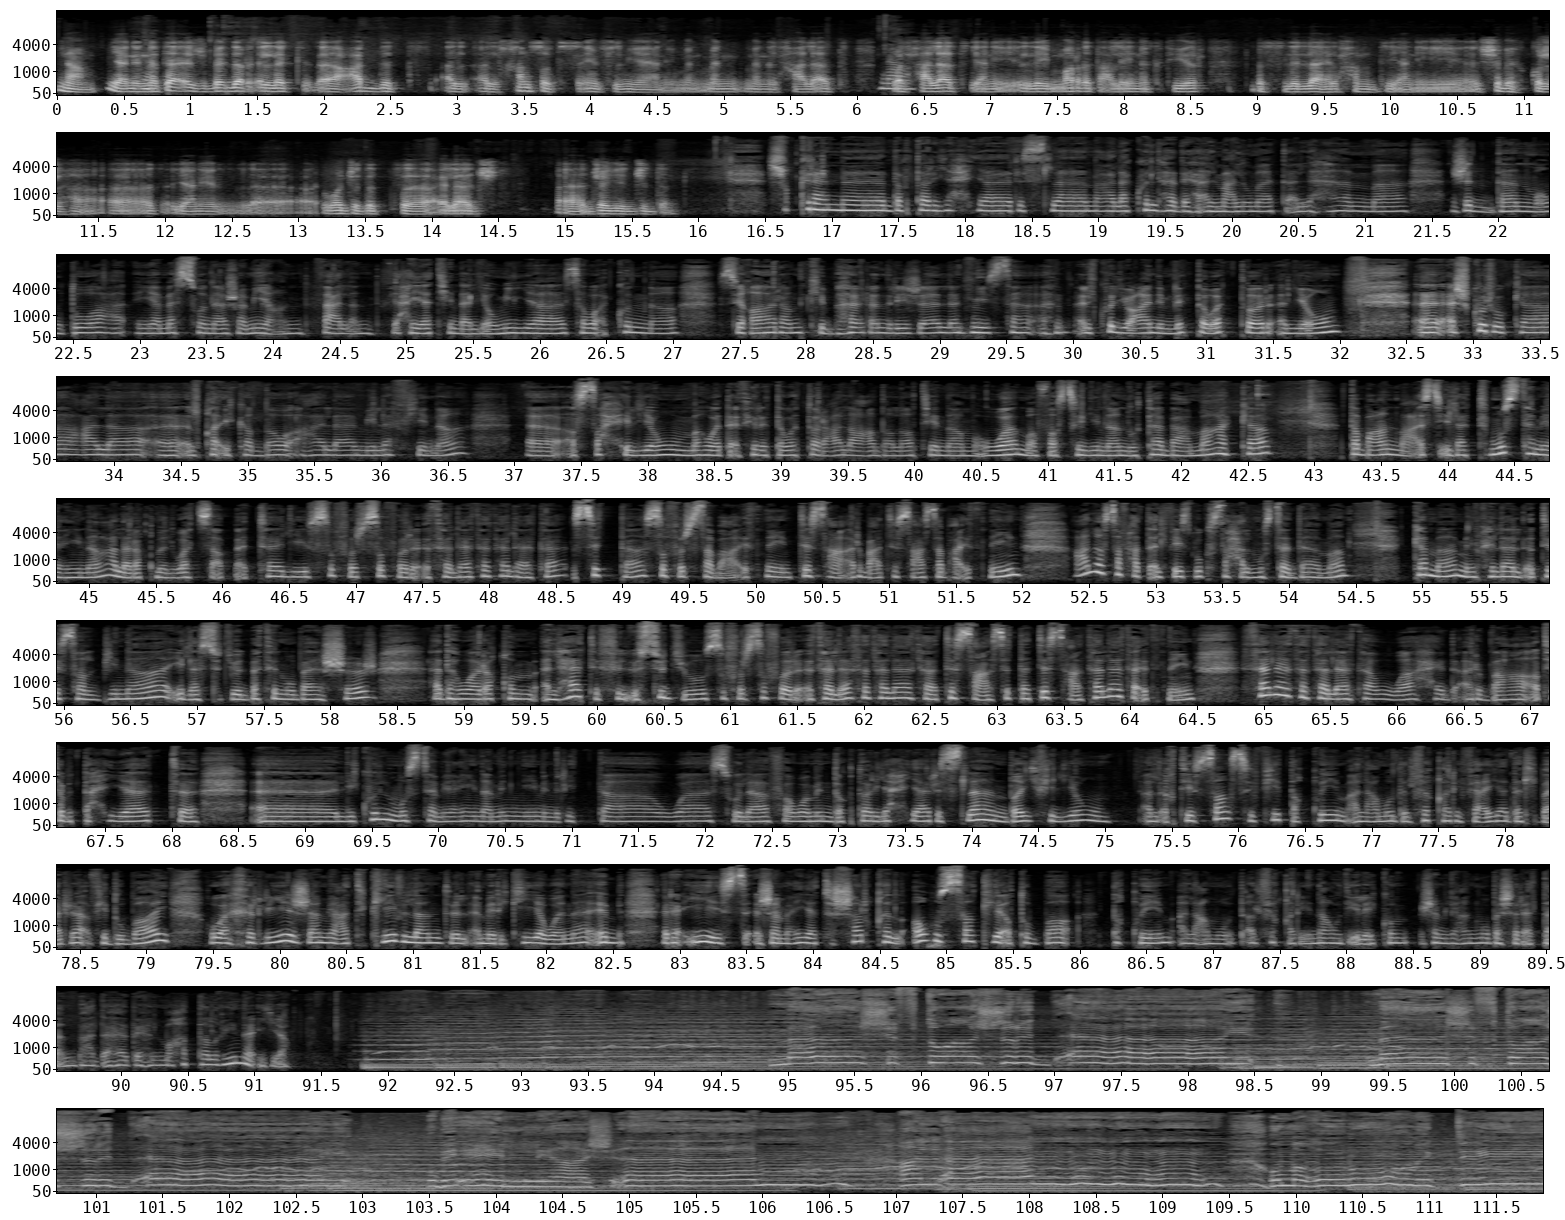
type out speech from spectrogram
نعم يعني نعم. النتائج بقدر أقول لك عدت ال 95% يعني من من من الحالات نعم. والحالات يعني اللي مرت علينا كثير بس لله الحمد يعني شبه كلها آه، يعني وجدت علاج آه، جيد جدا شكرا دكتور يحيى رسلان على كل هذه المعلومات الهامة جدا. موضوع يمسنا جميعا فعلا في حياتنا اليومية سواء كنا صغارا كبارا رجالا نساء. الكل يعاني من التوتر اليوم. أشكرك على إلقائك الضوء على ملفنا. آه، الصحي اليوم ما هو تأثير التوتر على عضلاتنا ومفاصلنا. نتابع معك طبعا مع أسئلة مستمعينا على رقم الواتساب التالي 0033 607 294972 على صفحة الفيسبوك الصحة المستدامة. كما من خلال الاتصال بنا إلى استوديو البث المباشر هذا هو رقم الهاتف في الاستوديو 0033 969 3314 أطيب التحيات آه، لكل مستمعينا مني من ريتا وسلافة ومن دكتور يحيى رسلان ضيفي اليوم الاختصاصي في تقويم العمود الفقري في عيادة البراء في دبي هو خريج جامعة كليفلاند الأمريكية ونائب رئيس جمعية الشرق الأوسط لأطباء تقويم العمود الفقري. نعود إليكم جميعا مباشرة بعد هذه المحطة الغنائية. ما شفتوا عشر دقايق ما شفتوا عشر دقايق وبقول لي عشقان علقان ومغروم كتير.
